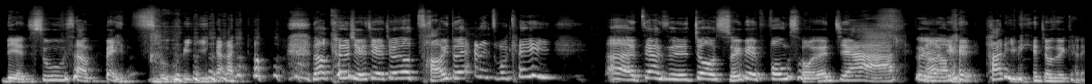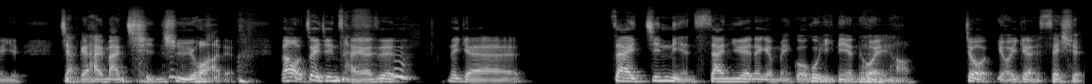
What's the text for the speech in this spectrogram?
脸书上被煮一样。然后科学界就又吵一堆，啊，你怎么可以呃这样子就随便封锁人家啊？对啊因为它里面就是可能也讲的还蛮情绪化的。然后我最精彩的是那个，在今年三月那个美国物理年会嗯哈、就有一个 session，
